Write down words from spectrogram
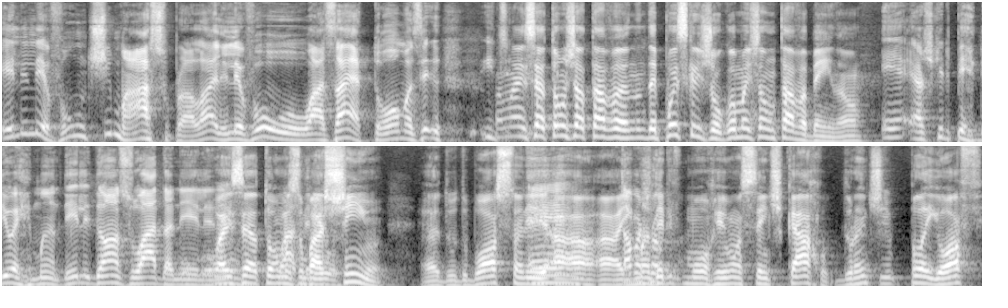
ele levou um timaço pra lá. Ele levou o Isaiah Thomas. ele- Mas Etão já tava. Depois que ele jogou, mas já não tava bem, não. é, acho que ele perdeu a irmã dele, deu uma zoada nele. O né? Isaiah Thomas, o baixinho, é, do, do Boston, É, a, a irmã jog- dele morreu em um acidente de carro durante playoff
